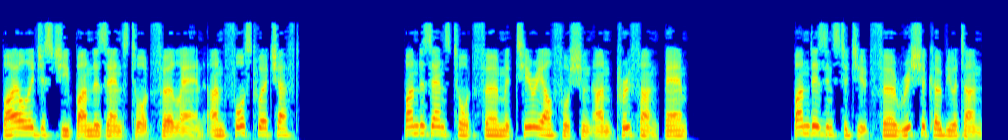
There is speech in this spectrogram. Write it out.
Biologische Bundesanstalt für Land- und Forstwirtschaft. Bundesanstalt für Materialforschung und Prüfung BAM Bundesinstitut für Risikobeurteilung.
